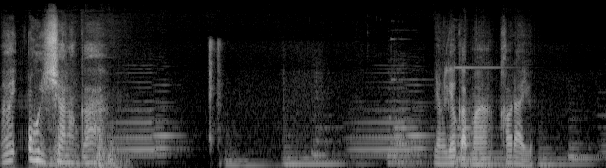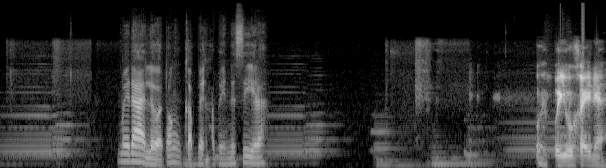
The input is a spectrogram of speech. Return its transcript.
เฮ้ยโอ้ยชาลังกา ยังเลี้ยวกลับมาเข้าได้อยู่ ไม่ได้เลยว่ะต้องกลับไปขับเอ็นซีแล้วโอ้ยไปอยู่ใครเนี่ย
